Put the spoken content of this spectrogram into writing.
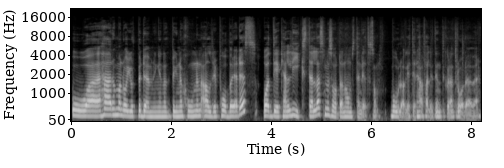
Och eh, här har man då gjort bedömningen att byggnationen aldrig påbörjades och att det kan likställas med sådana omständigheter som bolaget i det här fallet inte kunnat råda över.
